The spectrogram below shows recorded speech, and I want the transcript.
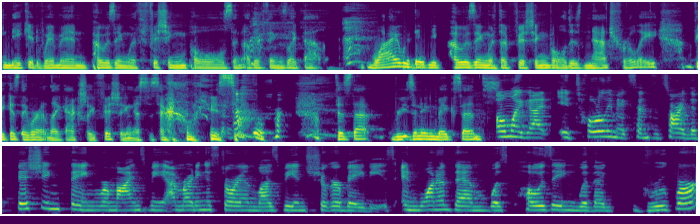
naked women posing with fishing poles and other things like that. Why would they be posing with a fishing pole just naturally? Because they weren't like actually fishing necessarily. so, does that reasoning make sense? Oh my God, it totally makes sense. And sorry, the fishing thing reminds me I'm writing a story on lesbian sugar babies, and one of them was posing with a grouper.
